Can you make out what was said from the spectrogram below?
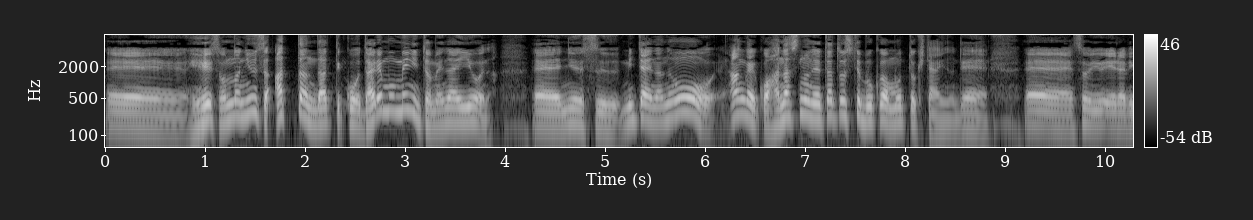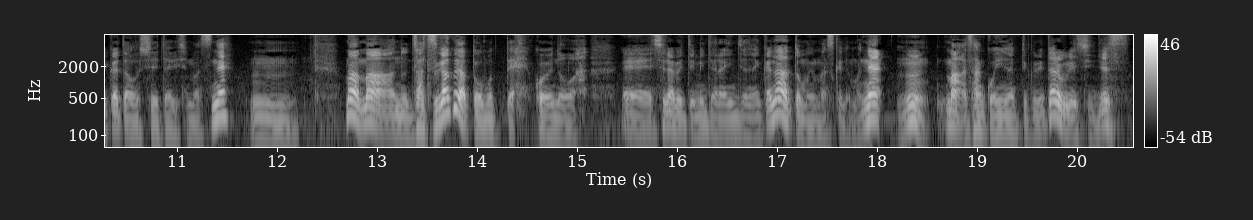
えー、えー、そんなニュースあったんだってこう誰も目に留めないような、えー、ニュースみたいなのを案外こう話のネタとして僕は持っときたいので、えー、そういう選び方をしてたりしますね。うん。まあまあ、あの雑学だと思ってこういうのは、えー、調べてみたらいいんじゃないかなと思いますけどもね。うん。まあ参考になってくれたら嬉しいです。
